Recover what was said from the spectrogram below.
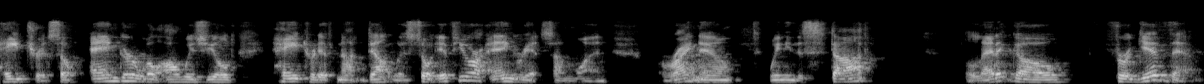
hatred. So, anger will always yield hatred if not dealt with. So, if you are angry at someone right now, we need to stop, let it go, forgive them.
